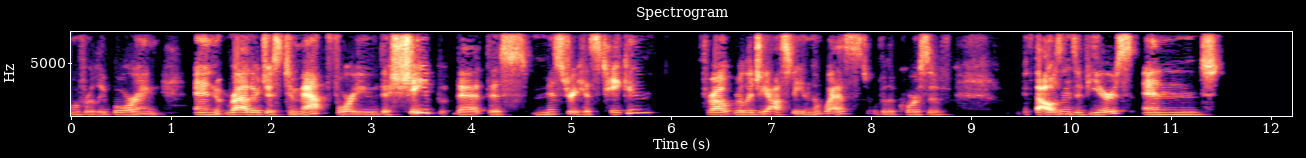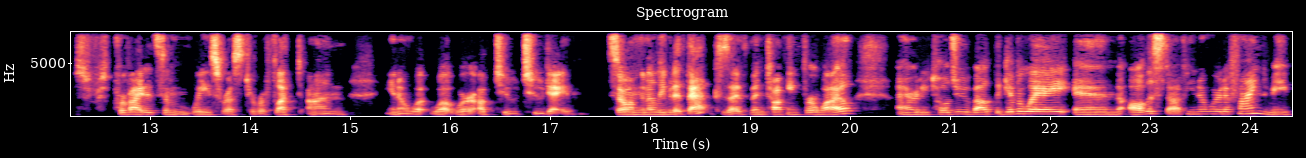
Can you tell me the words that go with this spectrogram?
overly boring. And rather just to map for you the shape that this mystery has taken throughout religiosity in the west over the course of thousands of years and provided some ways for us to reflect on you know what what we're up to today so I'm going to leave it at that because I've been talking for a while. I already told you about the giveaway and all this stuff. You know where to find me.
